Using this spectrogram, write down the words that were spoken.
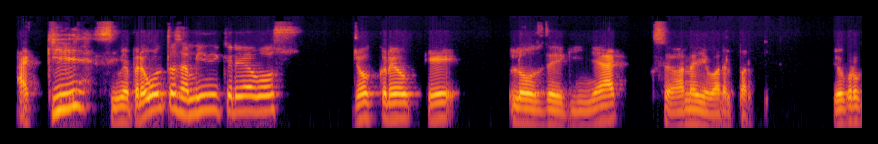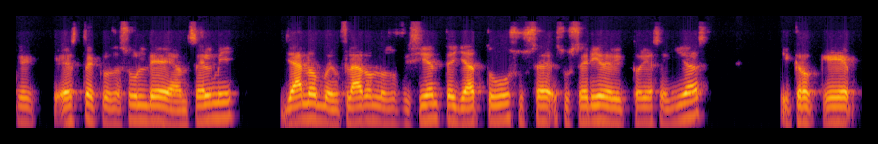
Aquí, si me preguntas a mí, mi querida voz, yo creo que los de Guiñac se van a llevar el partido. Yo creo que este Cruz Azul de Anselmi ya nos lo inflaron lo suficiente, ya tuvo su, su serie de victorias seguidas y creo que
